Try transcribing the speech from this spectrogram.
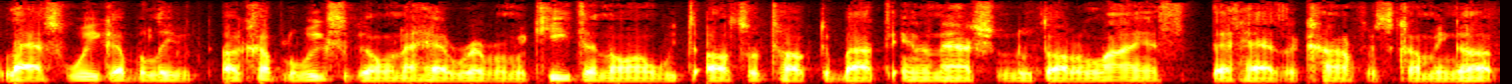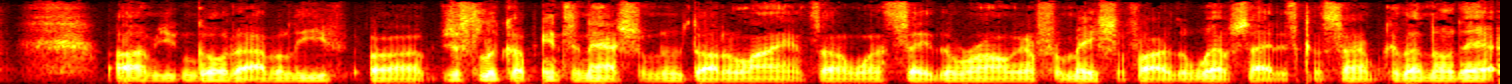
Last week, I believe a couple of weeks ago when I had Reverend McKeithen on, we also talked about the International New Thought Alliance that has a conference coming up. Um, you can go to, I believe, uh, just look up International New Thought Alliance. I don't want to say the wrong information as far as the website is concerned because I know their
